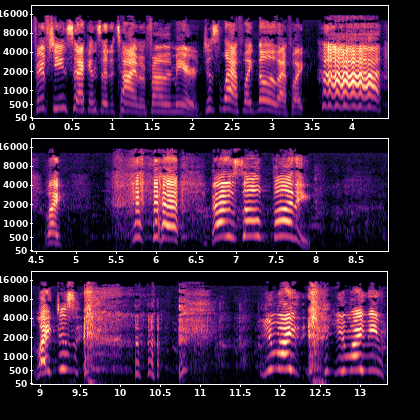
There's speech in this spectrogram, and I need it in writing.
15 seconds at a time in front of a mirror. Just laugh like Bella laugh, like, ha ha ha, like, that is so funny. Like, just, you might, you might be,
